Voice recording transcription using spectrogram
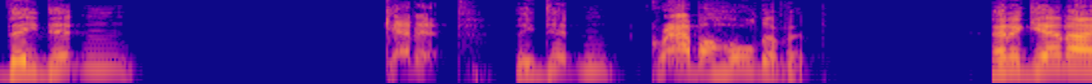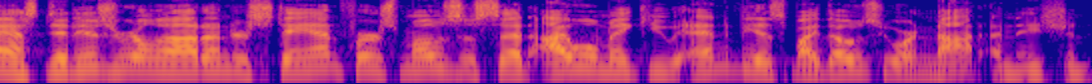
they didn't get it, they didn't grab a hold of it. And again, I asked, did Israel not understand? First, Moses said, I will make you envious by those who are not a nation.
